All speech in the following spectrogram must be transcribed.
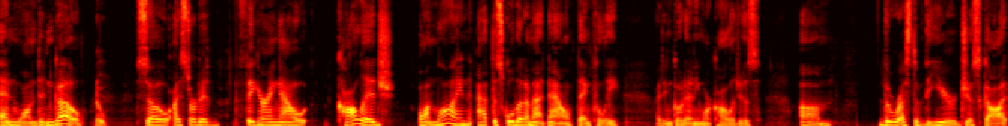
and Juan didn't go. Nope. So I started figuring out college online at the school that I'm at now, thankfully. I didn't go to any more colleges. Um, the rest of the year just got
